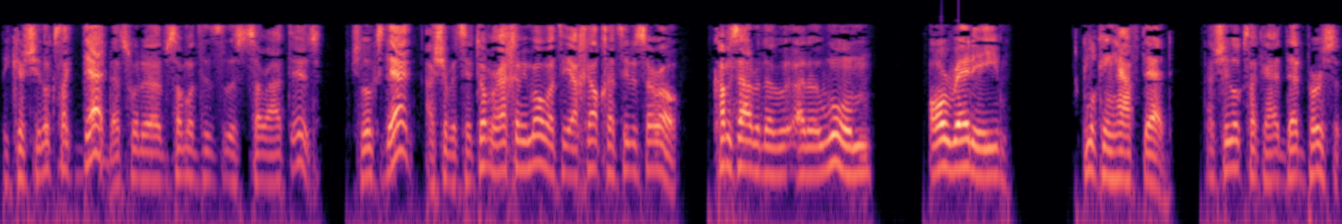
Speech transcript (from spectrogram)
because she looks like dead. That's what uh, some of this, this sarat is. She looks dead. Comes out of the, out of the womb already looking half dead. Now she looks like a dead person.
